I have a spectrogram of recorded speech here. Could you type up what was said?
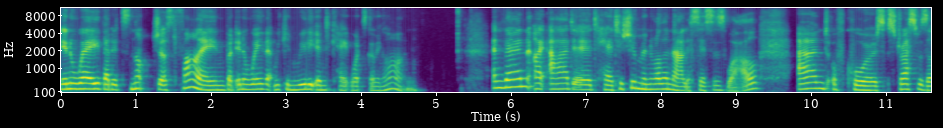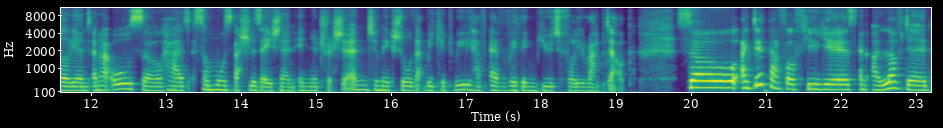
in a way that it's not just fine but in a way that we can really indicate what's going on. And then I added hair tissue mineral analysis as well and of course stress resilient and i also had some more specialization in nutrition to make sure that we could really have everything beautifully wrapped up. So i did that for a few years and i loved it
